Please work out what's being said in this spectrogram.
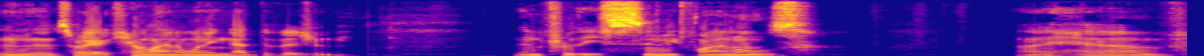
And then, so I got Carolina winning that division. Then for the semifinals, I have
